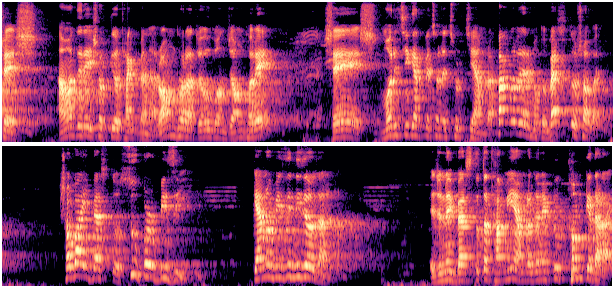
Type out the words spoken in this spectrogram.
শেষ। আমাদের এই শক্তিও থাকবে না। রং ধরা, যৌবন জং ধরে শেষ। মরিচিকার পেছনে ছুটছি আমরা, পাগলের মতো, ব্যস্ত সবাই। সবাই ব্যস্ত সুপার বিজি কেন বিজি নিজেও জানে না। এজন্য এই ব্যস্ততা থামিয়ে আমরা যেন একটু থমকে দাঁড়াই।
